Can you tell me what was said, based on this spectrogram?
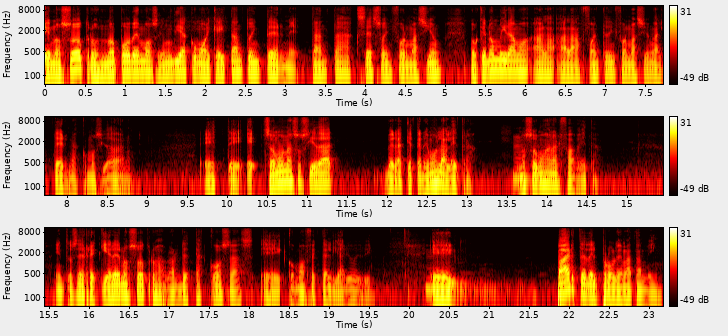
que nosotros no podemos, en un día como hoy, que hay tanto internet, tanto acceso a información, ¿por qué no miramos a la, a la fuente de información alterna como ciudadanos? Este, eh, somos una sociedad, ¿verdad?, que tenemos la letra, no somos analfabetas. Entonces requiere de nosotros hablar de estas cosas, eh, cómo afecta el diario vivir. Eh, parte del problema también,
